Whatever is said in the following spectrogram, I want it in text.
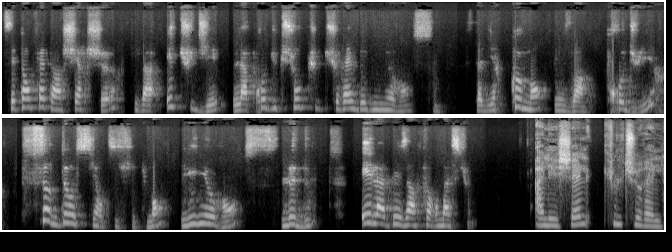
C'est en fait un chercheur qui va étudier la production culturelle de l'ignorance, c'est-à-dire comment on va produire pseudo-scientifiquement l'ignorance, le doute et la désinformation à l'échelle culturelle.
